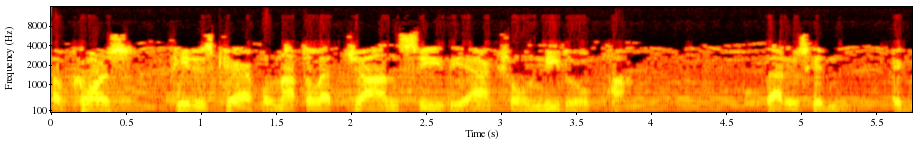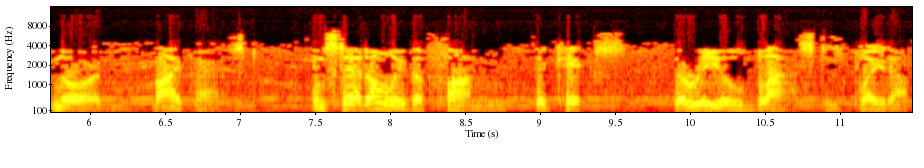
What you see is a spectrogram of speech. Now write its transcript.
Of course, Pete is careful not to let John see the actual needle pop. That is hidden, ignored, bypassed. Instead, only the fun, the kicks, the real blast is played up.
